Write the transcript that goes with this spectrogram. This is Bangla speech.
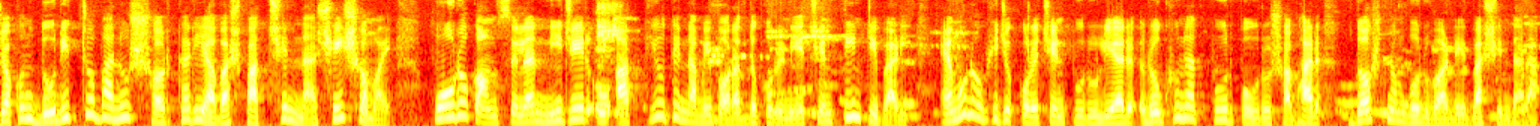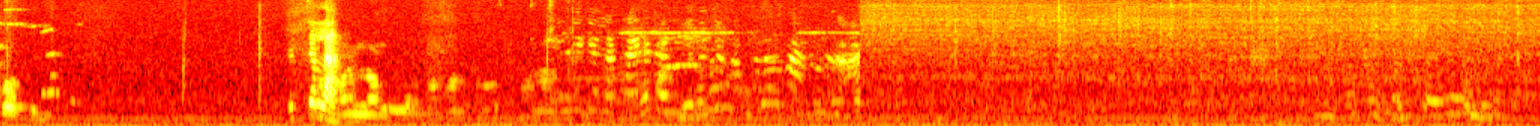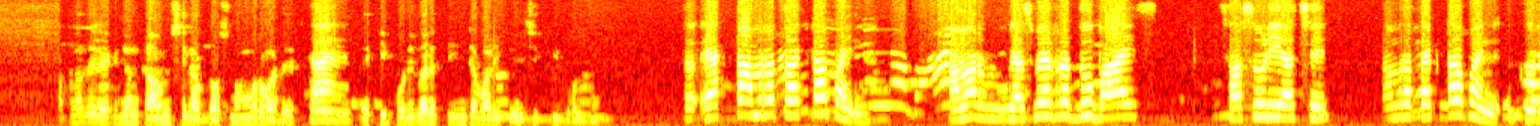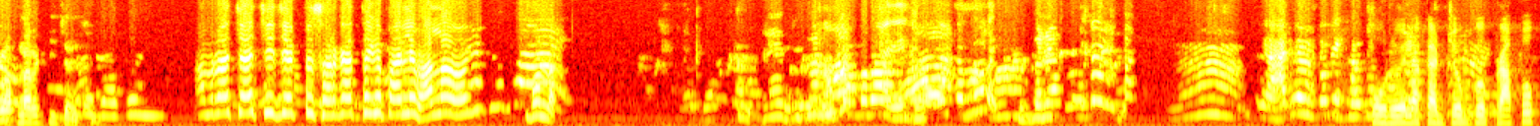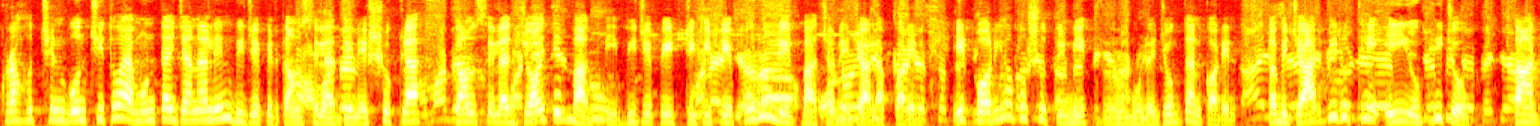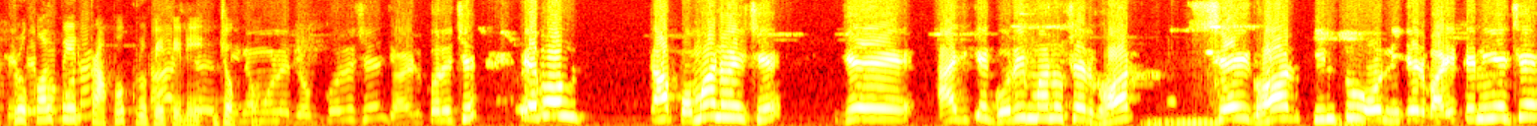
যখন দরিদ্র মানুষ সরকারি আবাস পাচ্ছেন না, সেই সময় পৌর কাউন্সিলর নিজের ও আত্মীয়দের নামে বরাদ্দ করে নিয়েছেন তিনটি বাড়ি। এমন অভিযোগ করেছেন পুরুলিয়ার রঘুনাথপুর পৌরসভার দশ নম্বর ওয়ার্ডের বাসিন্দারা। আপনাদের একজন কাউন্সিলর দশ নম্বর ওয়ার্ডে হ্যাঁ। একই পরিবারের তিনটা বাড়ি পেয়েছে কি বলবেন? তো একটা আমরা তো একটা পাইনি। আমার হাজবেন্ডরা দু ভাই শাশুড়ি আছে আমরা তো একটা পাইনি। আপনারা কি চাইছেন? আমরা চাইছি যে একটু সরকার থেকে পাইলে ভালো হয়। বলো। পৌর এলাকার যোগ্য প্রাপকরা হচ্ছেন বঞ্চিত এমনটাই জানালেন বিজেপির কাউন্সিলর দীনেশ শুক্লা। কাউন্সিলর জয়দীপ বাগদি বিজেপির টিকিটে পুর নির্বাচনে জয়লাভ করেন। এরপরই অবশ্য তিনি তৃণমূলে যোগদান করেন। তবে যার বিরুদ্ধে এই অভিযোগ তার প্রকল্পের প্রাপক রূপে তিনি যোগ করেছে জয়েন করেছে এবং তা প্রমাণ হয়েছে যে আজকে গরিব মানুষের ঘর সেই ঘর কিন্তু ও নিজের বাড়িতে নিয়েছে।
